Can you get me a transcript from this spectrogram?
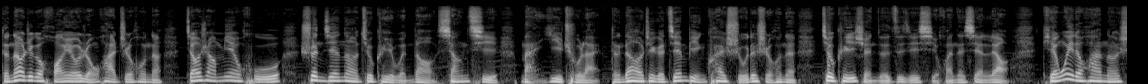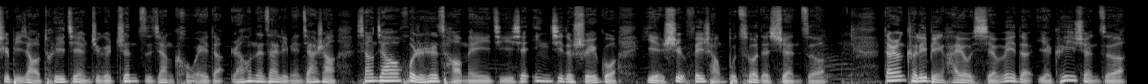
等到这个黄油融化之后呢，浇上面糊，瞬间呢就可以闻到香气满溢出来。等到这个煎饼快熟的时候呢，就可以选择自己喜欢的馅料。甜味的话呢，是比较推荐这个榛子酱口味的。然后呢，在里面加上香蕉或者是草莓以及一些应季的水果，也是非常不错的选择。当然，可丽饼还有咸味的，也可以选择。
